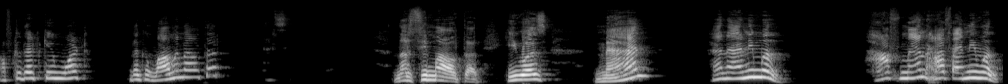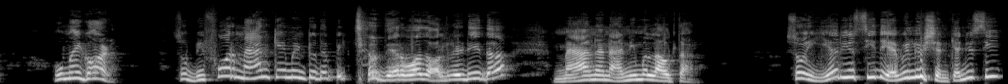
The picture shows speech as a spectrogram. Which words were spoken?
After that came what? The Vamana avatar? Narsimha avatar. He was man and animal. Half man, half animal. Oh my God. So before man came into the picture, there was already the man and animal avatar. So here you see the evolution. Can you see?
